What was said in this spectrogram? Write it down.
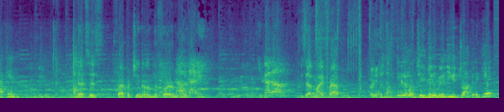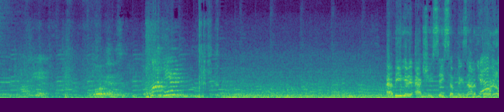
Back in. That's his frappuccino on the floor. Now, Mine. Daddy, you got up. Is that my frap? Or you- You know Jaden, really? You drop it again? Come on, man. Come on, Darren. Abby, you gotta actually say something's not a Yeah. photo. Oh.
